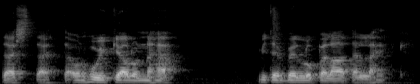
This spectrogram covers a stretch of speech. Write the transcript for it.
tästä, että on huikea ollut nähdä, miten Vellu pelaa tällä hetkellä.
